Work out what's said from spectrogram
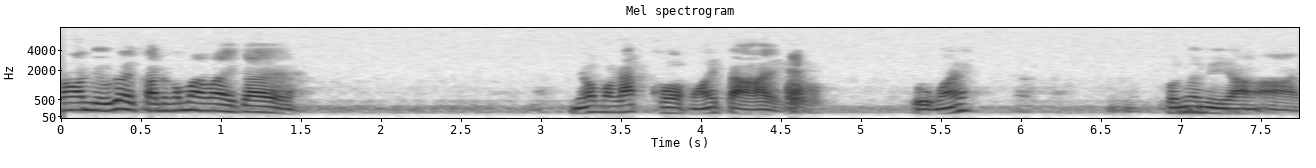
นอนอยู่ด้วยกันก็ไม่ไหวใจเดี๋ยวมารัดคอหอยตาย ถูกไหมคนไม่มียางอาย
